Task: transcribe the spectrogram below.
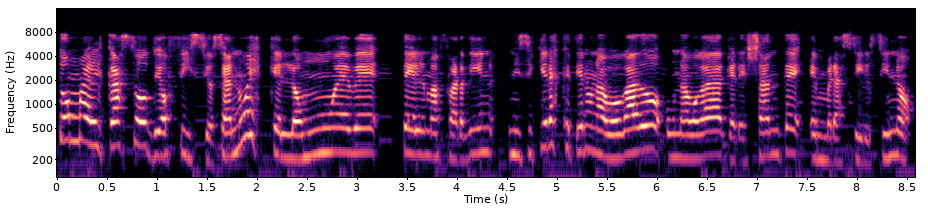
toma el caso de oficio, o sea, no es que lo mueve Telma Fardín, ni siquiera es que tiene un abogado una abogada querellante en Brasil, sino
